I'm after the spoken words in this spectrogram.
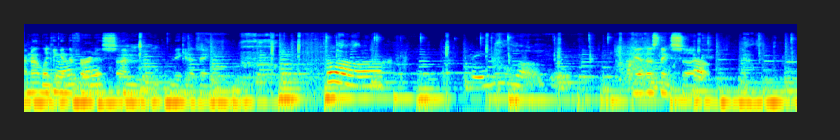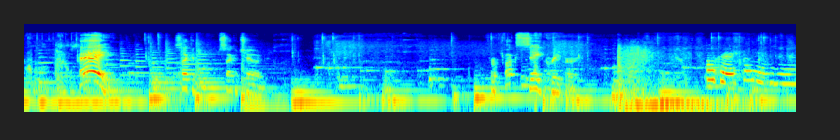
I'm not looking in the furnace. I'm making a thing. Oh, baby. Yeah, those things suck. Oh. Hey! Suck a, suck a chode. For fuck's sake, creeper. Okay, come in here.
